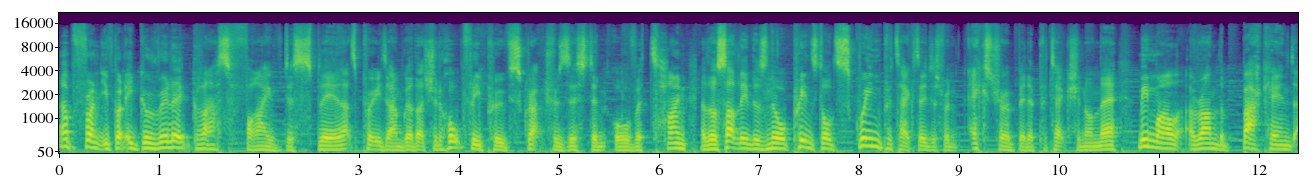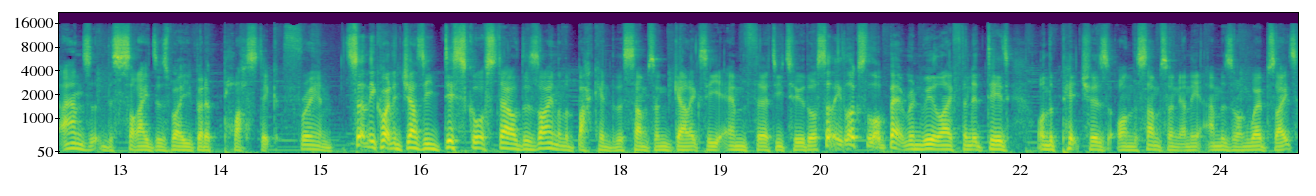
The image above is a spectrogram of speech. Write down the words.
Up front, you've got a Gorilla Glass 5 display. That's pretty damn good. That should hopefully prove scratch resistant over time. Although sadly, there's no pre-installed screen protector, just for an extra bit of protection on there. Meanwhile, around the back end and the sides as well, you've got a plastic frame. It's certainly quite a jazzy disco style design on the back end of the Samsung Galaxy M32, though certainly looks a lot better in real life than it did on the pictures on the Samsung and the Amazon websites.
